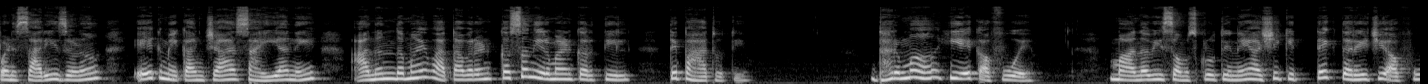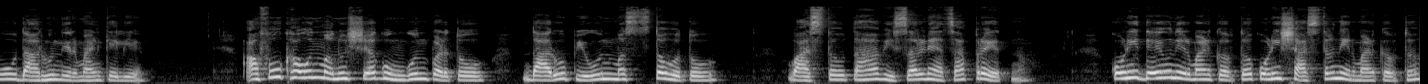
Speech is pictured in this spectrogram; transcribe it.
पण सारी जणं एकमेकांच्या साह्याने आनंदमय वातावरण कसं निर्माण करतील ते पाहत होती. धर्म ही एक अफू आहे. मानवी संस्कृतीने अशी कित्येक तऱ्हेची अफू दारू निर्माण केली आहे. अफू खाऊन मनुष्य गुंगून पडतो दारू पिऊन मस्त होतो वास्तवता विसरण्याचा प्रयत्न. कोणी देव निर्माण करतं कोणी शास्त्र निर्माण करतं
